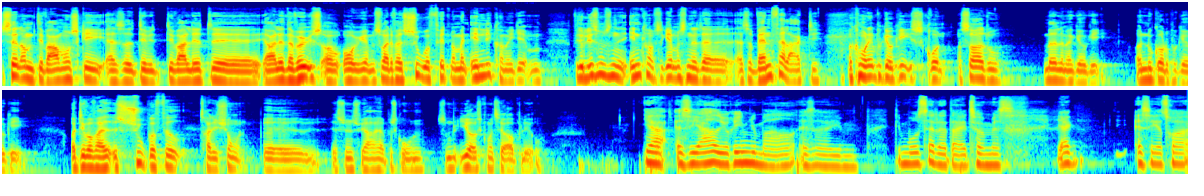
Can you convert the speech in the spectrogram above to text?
selvom det var måske, altså det, det var lidt, øh, jeg var lidt nervøs og, og igennem, så var det faktisk super fedt, når man endelig kom igennem. For det var ligesom sådan en indkomst igennem sådan et, øh, altså vandfaldagtigt, og kommer ind på GOG's grund, og så er du medlem af GOG, og nu går du på GOG. Og det var faktisk en super fed tradition, øh, jeg synes, vi har her på skolen, som I også kommer til at opleve. Ja, altså jeg havde jo rimelig meget, altså øhm, det modsatte af dig, Thomas. Jeg, altså jeg tror,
